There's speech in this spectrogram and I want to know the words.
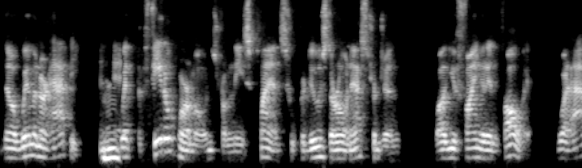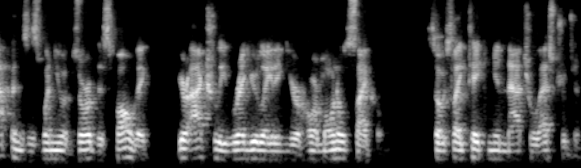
you know, women are happy. Mm-hmm. With the phytohormones from these plants who produce their own estrogen, well, you find it in fulvic. What happens is when you absorb this fulvic, you're actually regulating your hormonal cycle. So it's like taking in natural estrogen.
